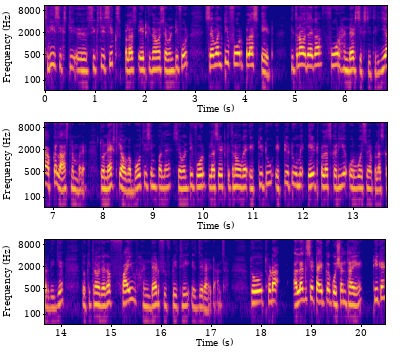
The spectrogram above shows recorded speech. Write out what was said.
Three sixty sixty six plus eight कितना होगा seventy four seventy four plus eight कितना हो जाएगा? Four hundred sixty three. ये आपका लास्ट नंबर है। तो नेक्स्ट क्या होगा? बहुत ही सिंपल है। सेवेंटी फोर प्लस एट कितना होगा? एट्टी टू एट्टी टू में एट प्लस करिए और वो इसमें प्लस कर दीजिए। तो कितना हो जाएगा? Five hundred fifty three is the right answer तो थोड़ा अलग से टाइप का क्वेश्चन था ये ठीक है?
